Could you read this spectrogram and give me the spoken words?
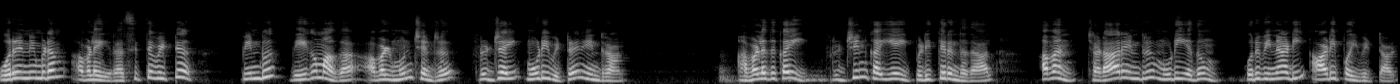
ஒரு நிமிடம் அவளை ரசித்துவிட்டு பின்பு வேகமாக அவள் முன் சென்று ஃப்ரிட்ஜை மூடிவிட்டு நின்றான். அவளது கை ஃப்ரிட்ஜின் கையை பிடித்திருந்ததால் அவன் சடாரென்று மூடியதும் ஒரு வினாடி ஆடிப்போய்விட்டாள்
